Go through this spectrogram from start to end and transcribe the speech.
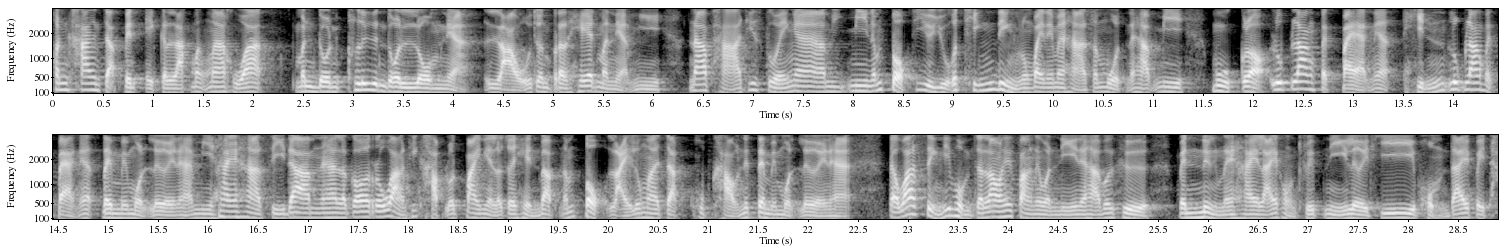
ค่อนข้างจะเป็นเอกลักษณ์มากๆคือว่ามันโดนคลื่นโดนลมเนี่ยเหลาจนประเทศมันเนี่ยมีหน้าผาที่สวยงามมมีน้ำตกที่อยู่ๆก็ทิ้งดิ่งลงไปในมหาสมุทรนะครับมีหมู่เกาะรูปร่างแปลกๆเนี่ยหินรูปร่างแปลกๆเนี่ยเต็มไปหมดเลยนะฮะมีชายหาดสีดำนะฮะแล้วก็ระหว่างที่ขับรถไปเนี่ยเราจะเห็นแบบน้ำตกไหลลงมาจากหุบเขาเนี่ยเต็มไปหมดเลยนะฮะ แต่ว่าสิ่งที่ผมจะเล่าให้ฟังในวันนี้นะครับก็คือเป็นหนึ่งในไฮไลท์ของทริปนี้เลยที่ผมได้ไปท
